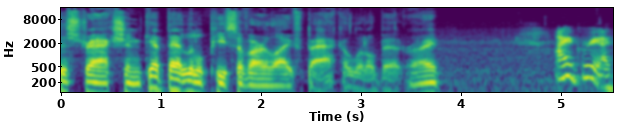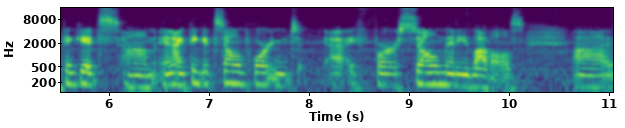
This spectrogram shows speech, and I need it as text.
distraction, get that little piece of our life back a little bit, right? I agree. I think it's, um, and I think it's so important uh, for so many levels. Uh,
